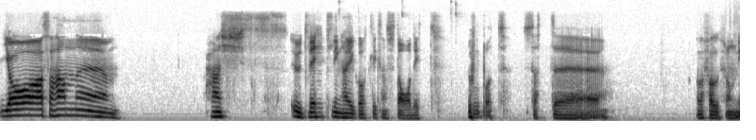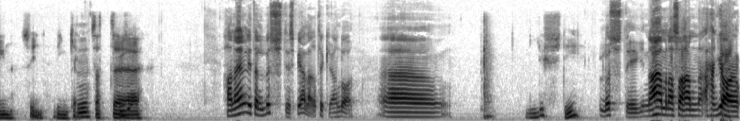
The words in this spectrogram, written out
Ja, alltså han... Eh, hans utveckling har ju gått liksom stadigt uppåt. Så att... Eh, I alla fall från min synvinkel. Mm. Så att... Eh, Han är en liten lustig spelare tycker jag ändå. Uh, lustig. lustig. Nej men alltså han, han gör en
